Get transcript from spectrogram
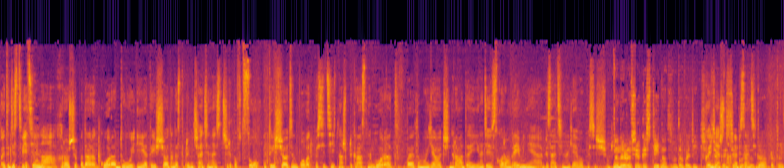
это действительно хороший подарок городу, и это еще одна достопримечательность Череповцу. Это еще один повод посетить наш прекрасный город. Поэтому я очень рада и надеюсь, в скором времени обязательно я его посещу. Ну, наверное, всех гостей надо туда водить. Конечно, всех гостей обязательно. города, да, которые...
